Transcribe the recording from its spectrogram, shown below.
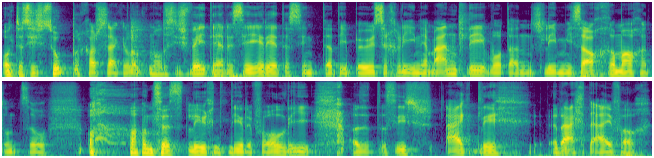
Und das ist super, kannst sagen, schau mal, das ist wie in dieser Serie, das sind da die bösen kleinen Männchen, die dann schlimme Sachen machen und so. Und es leuchtet dir voll ein. Also das ist eigentlich recht einfach.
